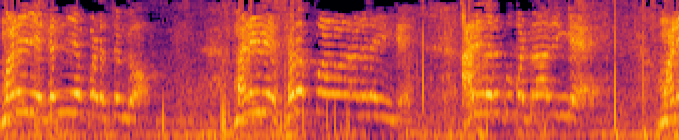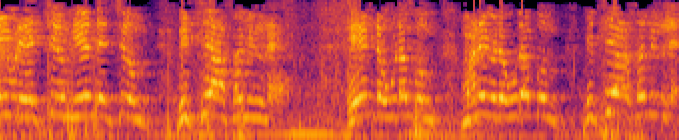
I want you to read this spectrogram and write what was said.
மனைவியை கண்ணியப்படுத்துங்க. மனைவியை சிறப்பானவனா நினைங்க அறிவறுப்பு பற்றாதீங்க. மனைவியுடைய எச்சிலும் ஏண்ட எச்சிலும் வித்தியாசம் இல்லை. ஏண்ட உடம்பும் மனைவிட உடம்பும் வித்தியாசம் இல்லை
